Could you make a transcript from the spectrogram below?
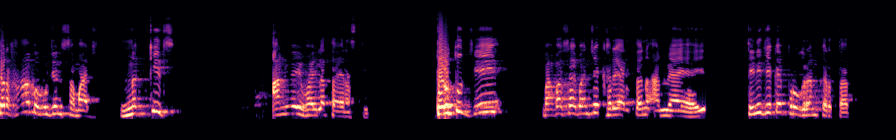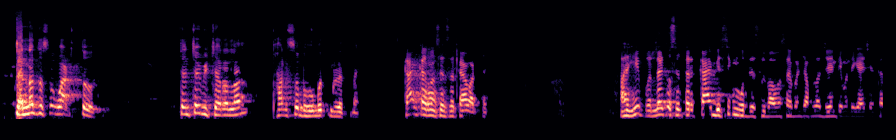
तर हा बहुजन समाज नक्कीच अन्वयी व्हायला तयार असतील. परंतु जे बाबासाहेबांचे खऱ्या अर्थानं अन्याय आहेत त्यांनी जे काही प्रोग्राम करतात त्यांना जसं वाटतं त्यांच्या विचाराला फारसं बहुमत मिळत नाही. काय करणार असेल सर? काय वाटतंय? आणि हे बदलायचं असेल तर काय बेसिक मुद्दे असेल बाबासाहेबांच्या आपल्या जयंतीमध्ये घ्यायचे तर.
